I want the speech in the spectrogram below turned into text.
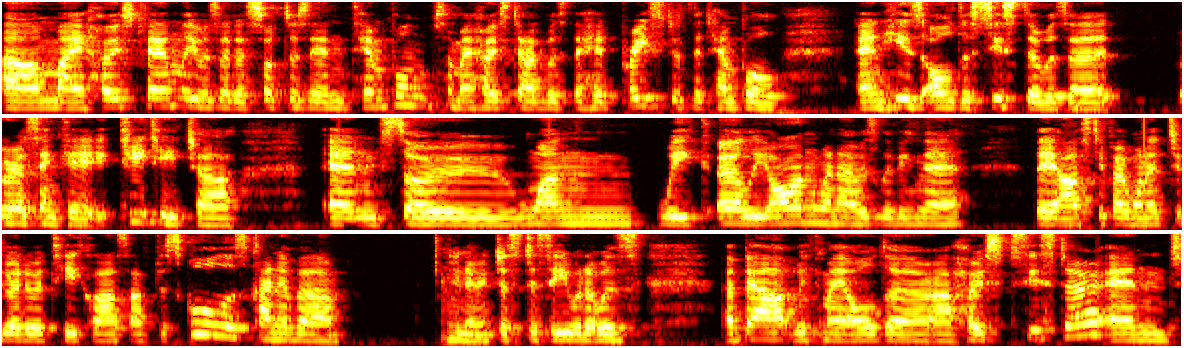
um, my host family was at a Soto Zen temple. So my host dad was the head priest of the temple, and his older sister was a Urasenke tea teacher. And so one week early on when I was living there, they asked if I wanted to go to a tea class after school as kind of a, you know, just to see what it was about with my older uh, host sister. And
